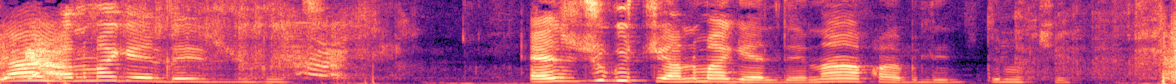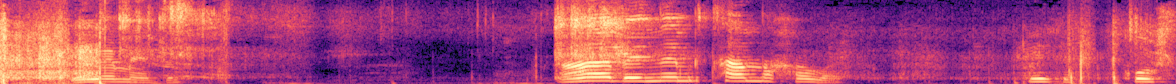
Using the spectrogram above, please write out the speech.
Ya yanıma geldi ezici güç. Ezici güç yanıma geldi. Ne yapabilirdim ki? Gelemedim. Aa benden bir tane daha var. Neyse koş.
